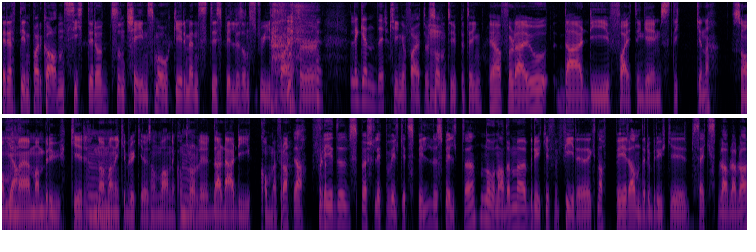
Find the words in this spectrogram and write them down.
rett inn på Arkaden, sitter og sånn chainsmoker mens de spiller sånn Street Fighter, Legender. King of Fighters, Mm. sånne type ting. Ja, for det er jo der de fighting game-stikkene som Ja. eh, man bruker Mm. når man ikke bruker sånn vanlige kontroller, det er der de kommer fra. Ja, fordi det spørs litt på hvilket spill du spilte. Noen av dem eh, bruker fire knapper, andre bruker seks, bla, bla, bla.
